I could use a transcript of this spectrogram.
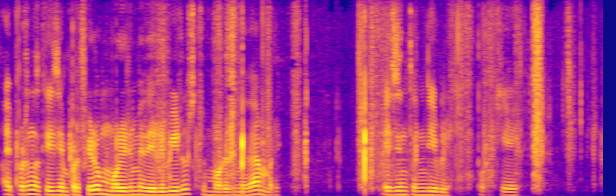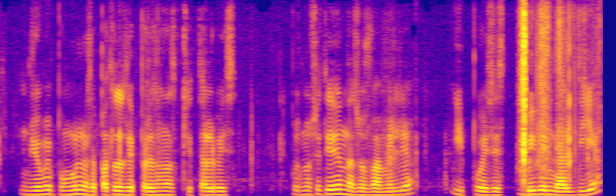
hay personas que dicen, prefiero morirme del virus que morirme de hambre. Es entendible, porque yo me pongo en los zapatos de personas que tal vez pues no se tienen a su familia y pues viven al día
